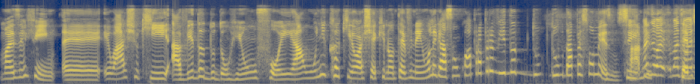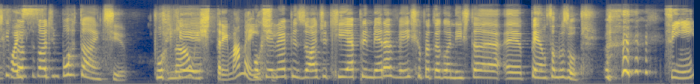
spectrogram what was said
Mas enfim, é, eu acho que a vida do Dong Hyun foi a única que eu achei que não teve nenhuma ligação com a própria vida do, do- da pessoa mesmo, Sim, sabe? mas, eu, mas eu Teve- acho que foi- foi um episódio importante. Porque, Não, extremamente. porque ele é um episódio que é a primeira vez que o protagonista é, pensa nos outros. Sim,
